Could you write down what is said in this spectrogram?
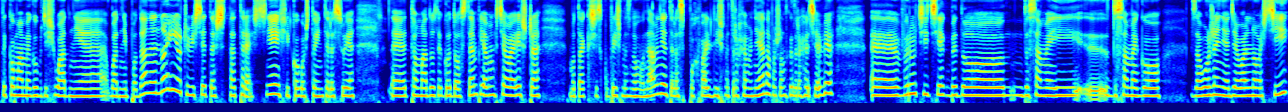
tylko mamy go gdzieś ładnie, ładnie podany. No i oczywiście też ta treść, nie? Jeśli kogoś to interesuje, e, to ma do tego dostęp. Ja bym chciała jeszcze, bo tak się skupiliśmy znowu na mnie, teraz pochwaliliśmy trochę mnie, na początku trochę ciebie, e, wrócić jakby do, do samej, do samego założenia działalności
